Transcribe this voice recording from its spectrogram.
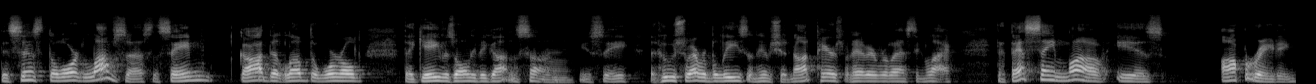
that since the Lord loves us, the same God that loved the world, that gave his only begotten Son, mm. you see, that whosoever believes in him should not perish but have everlasting life, that that same love is operating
